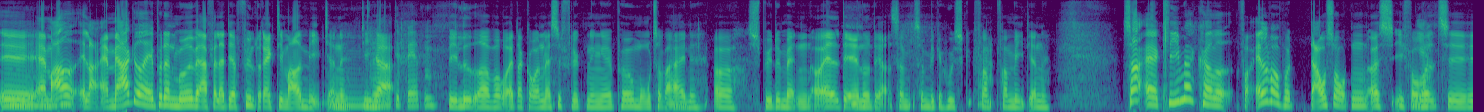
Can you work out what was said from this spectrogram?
øh, mm. er meget, eller er mærket af på den måde i hvert fald, at det har fyldt rigtig meget i medierne. Mm, de her debatten. billeder, hvor at der går en masse flygtninge på motorvejene og spyttemanden og alt det andet der, som, som vi kan huske fra, Ja. fra medierne. Så er klima kommet for alvor på dagsordenen, også i forhold Ja. til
